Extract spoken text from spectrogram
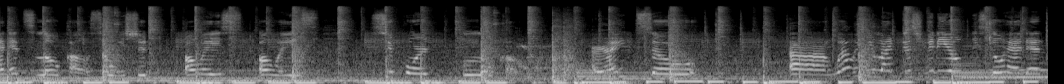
and it's local. So we should always always support local. Alright? So uh, well if you like this video please go ahead and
